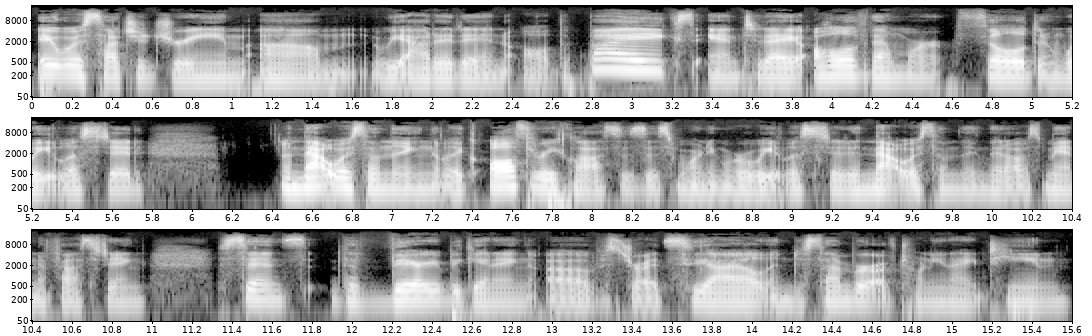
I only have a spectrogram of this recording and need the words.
it was such a dream. Um, we added in all the bikes, and today all of them were filled and waitlisted. And that was something like all three classes this morning were waitlisted. And that was something that I was manifesting since the very beginning of Stride Sea Isle in December of 2019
